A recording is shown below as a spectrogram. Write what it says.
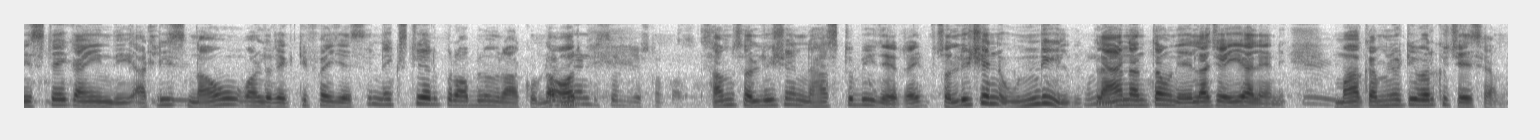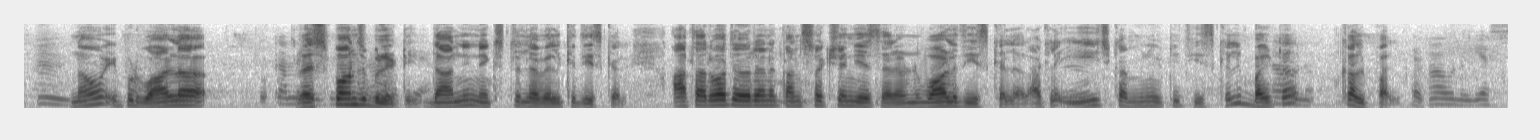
మిస్టేక్ అయింది. అట్లీస్ట్ నౌ వాళ్ళు రెక్టిఫై చేస్తే నెక్స్ట్ ఇయర్ ప్రాబ్లం రాకుండా some solution has to be there right solution ఉంది ప్లాన్ అంతా ఉంది ఎలా చేయాలి అని. మా కమ్యూనిటీ వరకు చేసాము నౌ ఇప్పుడు వాళ్ళ రెస్పాన్సిబిలిటీ దాన్ని నెక్స్ట్ లెవెల్కి తీసుకెళ్ళి. ఆ తర్వాత ఎవరైనా కన్స్ట్రక్షన్ చేశారని వాళ్ళు తీసుకెళ్ళాలి. అట్లా ఈచ్ కమ్యూనిటీ తీసుకెళ్ళి బయట కలపాలి. అవును ఎస్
